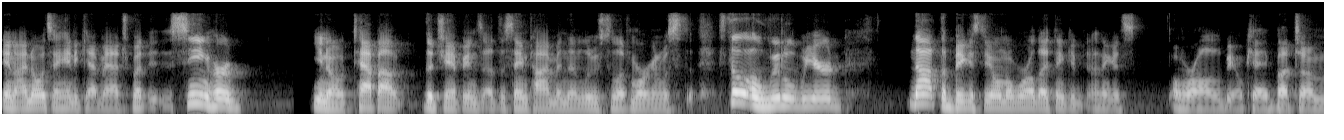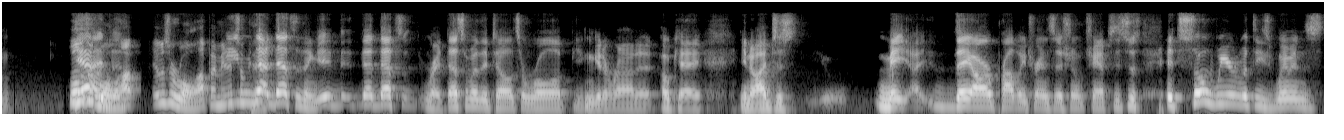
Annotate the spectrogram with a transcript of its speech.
and I know it's a handicap match, but seeing her, you know, tap out the champions at the same time and then lose to Liv Morgan was st- still a little weird. Not the biggest deal in the world. I think it, I think it's overall it'll be okay. But um, Well, Yeah, it was a roll up. It was a roll up. I mean, it's okay. that that's the thing. It, that that's right. That's the way they tell. It's a roll up. You can get around it. Okay. You know, I just may they are probably transitional champs. It's just it's so weird with these women's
